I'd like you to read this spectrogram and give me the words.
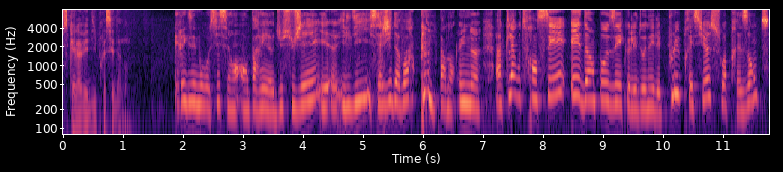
ce qu'elle avait dit précédemment. Éric Zemmour aussi s'est emparé euh, du sujet. Et euh, il dit qu'il s'agit d'avoir pardon, une, un cloud français et d'imposer que les données les plus précieuses soient présentes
